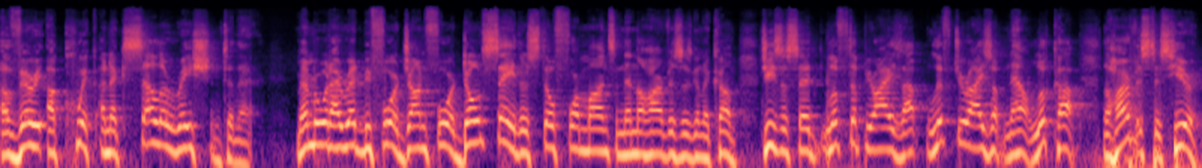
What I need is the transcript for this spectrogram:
A very a quick an acceleration to that. Remember what I read before, John 4. Don't say there's still four months and then the harvest is going to come. Jesus said, Lift up your eyes up. Lift your eyes up now. Look up. The harvest is here.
